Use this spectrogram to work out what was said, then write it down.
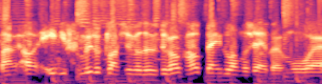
Maar in die formuleklasse willen we natuurlijk ook een hoop Nederlanders hebben. Eh,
